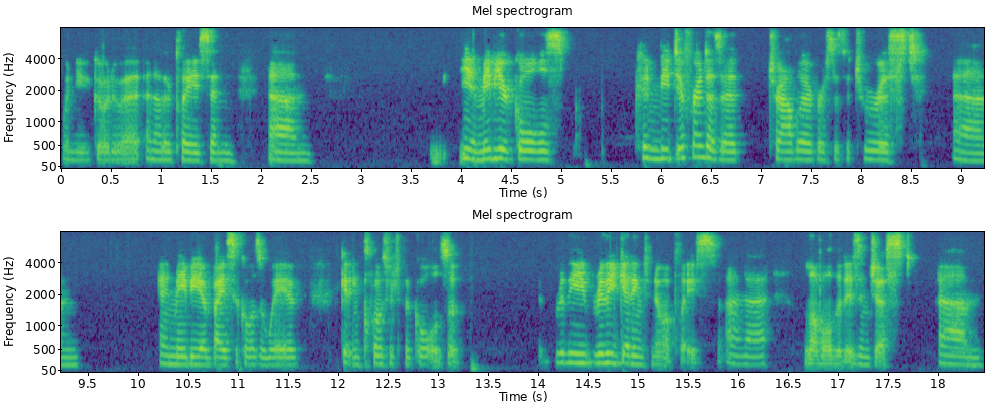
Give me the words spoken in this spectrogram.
when you go to a, another place and um, you know maybe your goals couldn't be different as a traveler versus a tourist um, and maybe a bicycle is a way of getting closer to the goals of really really getting to know a place on a level that isn't just um,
